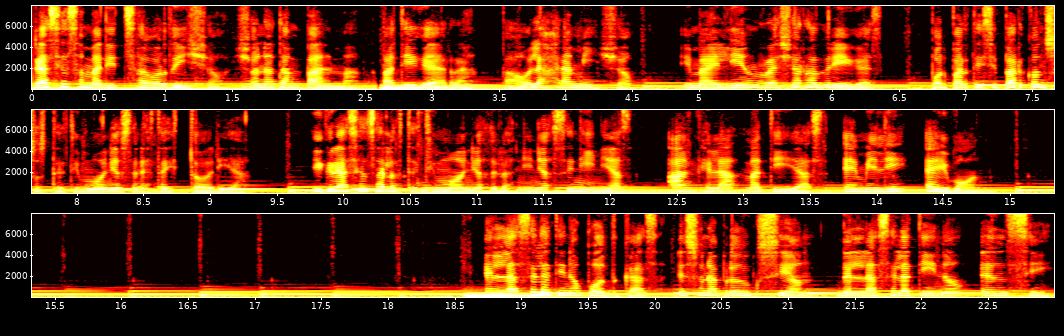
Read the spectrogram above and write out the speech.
Gracias a Maritza Gordillo, Jonathan Palma, Patti Guerra, Paola Jaramillo y Maylin Reyes Rodríguez por participar con sus testimonios en esta historia. Y gracias a los testimonios de los niños y niñas Ángela, Matías, Emily e Yvonne. Enlace Latino Podcast es una producción de Enlace Latino en sí.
